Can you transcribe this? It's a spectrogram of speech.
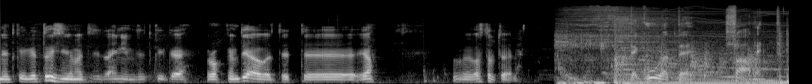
need kõige tõsisemad ja seda inimesed kõige rohkem teavad, et jah, vastab tõele. Te kuulate saadet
